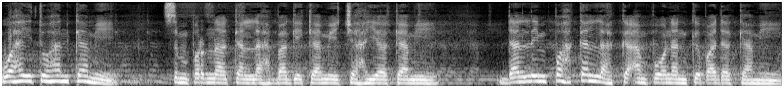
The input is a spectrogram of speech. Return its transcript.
Wahai Tuhan kami, sempurnakanlah bagi kami cahaya kami dan limpahkanlah keampunan kepada kami.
